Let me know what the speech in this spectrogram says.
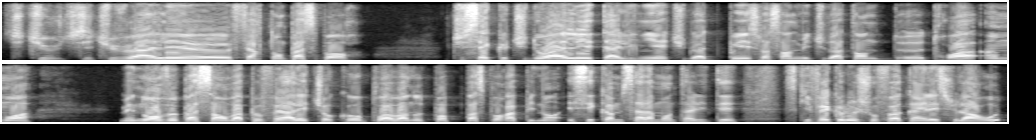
si, tu, veux aller faire ton passeport, tu sais que tu dois aller t'aligner, tu dois payer 60 000, tu dois attendre 3, euh, 1 mois. Mais nous, on veut pas ça. On va préférer aller choco pour avoir notre passeport rapidement. Et c'est comme ça la mentalité. Ce qui fait que le chauffeur, quand il est sur la route,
